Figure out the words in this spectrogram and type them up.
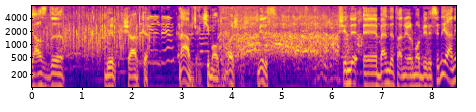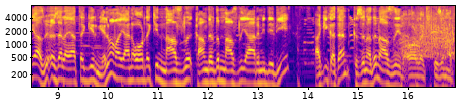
yazdığı bir şarkı. Ne yapacaksın kim olduğunu boş ver. Birisi. Şimdi e, ben de tanıyorum o birisini yani yaz bir özel hayata girmeyelim ama yani oradaki Nazlı kandırdım Nazlı yarimi dediği hakikaten kızın adı Nazlı'ydı oradaki kızın adı.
